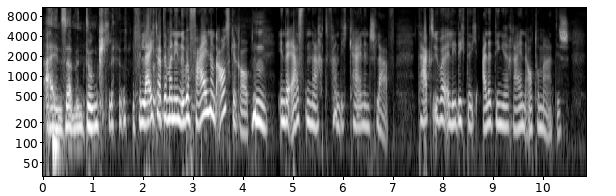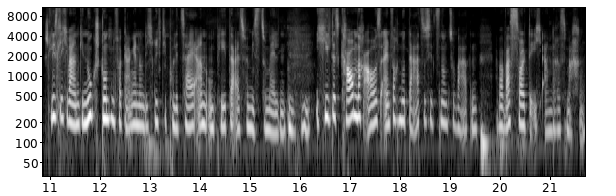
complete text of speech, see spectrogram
einsamen Dunklen. Vielleicht hatte man ihn überfallen und ausgeraubt. In der ersten Nacht fand ich keinen Schlaf. Tagsüber erledigte ich alle Dinge rein automatisch. Schließlich waren genug Stunden vergangen und ich rief die Polizei an, um Peter als vermisst zu melden. Ich hielt es kaum noch aus, einfach nur da zu sitzen und zu warten. Aber was sollte ich anderes machen?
